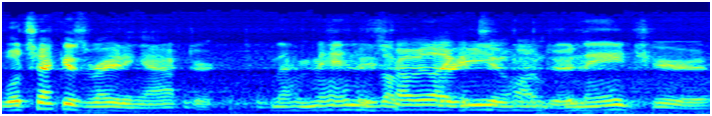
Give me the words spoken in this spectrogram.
we'll check his rating after. That man He's is probably like a freak 200. of nature.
